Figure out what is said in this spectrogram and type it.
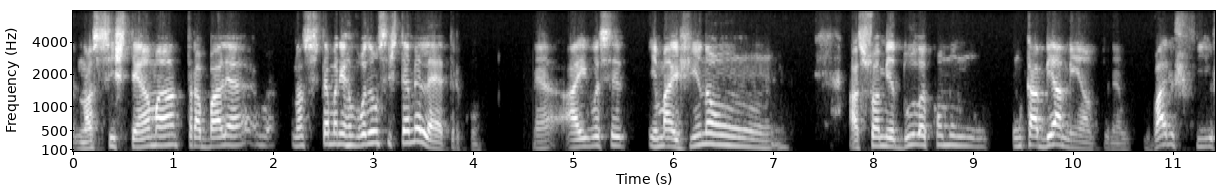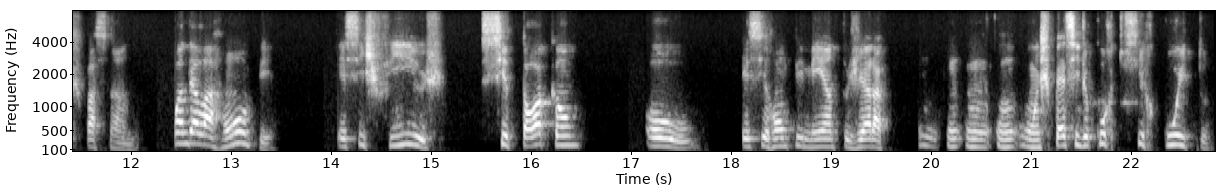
nosso sistema trabalha. Nosso sistema nervoso é um sistema elétrico. Né? Aí você imagina um, a sua medula como um, um cabeamento, né? vários fios passando. Quando ela rompe, esses fios se tocam ou esse rompimento gera um, um, um, uma espécie de curto-circuito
